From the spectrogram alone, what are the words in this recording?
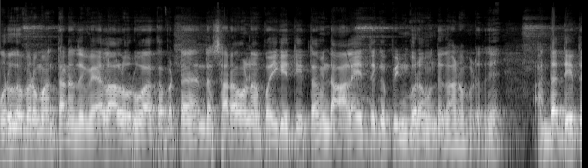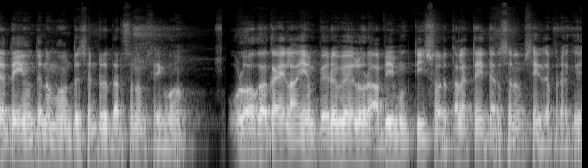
முருகபெருமான் தனது வேளால் உருவாக்கப்பட்ட அந்த சரவண பொய்கை தீர்த்தம் இந்த ஆலயத்துக்கு பின்புறம் வந்து காணப்படுது. அந்த தீர்த்தத்தையும் வந்து நம்ம வந்து சென்று தரிசனம் செய்வோம். உலோக கைலாயம் பெருவேலூர் அபிமுக்தீஸ்வர தலத்தை தரிசனம் செய்த பிறகு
